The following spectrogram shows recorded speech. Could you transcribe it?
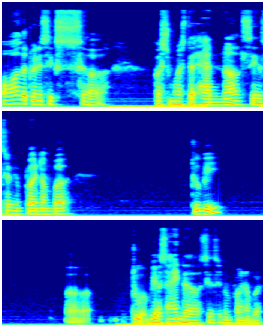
all the 26 uh, customers that had null sales rep employee number to be uh, to be assigned a sales rep employee number.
